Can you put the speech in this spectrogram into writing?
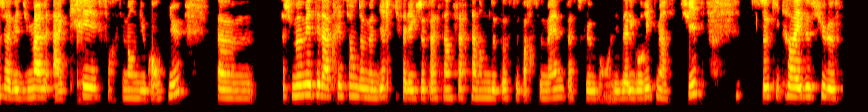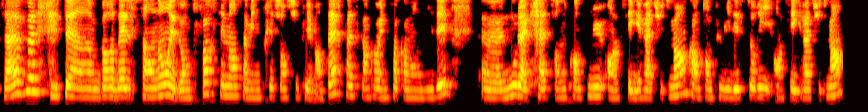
j'avais du mal à créer forcément du contenu. Euh, je me mettais la pression de me dire qu'il fallait que je fasse un certain nombre de posts par semaine parce que bon, les algorithmes et ainsi de suite. Ceux qui travaillent dessus le savent, c'était un bordel sans nom et donc forcément ça met une pression supplémentaire parce qu'encore une fois, comme on disait, euh, nous la création de contenu on le fait gratuitement, quand on publie des stories on le fait gratuitement,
